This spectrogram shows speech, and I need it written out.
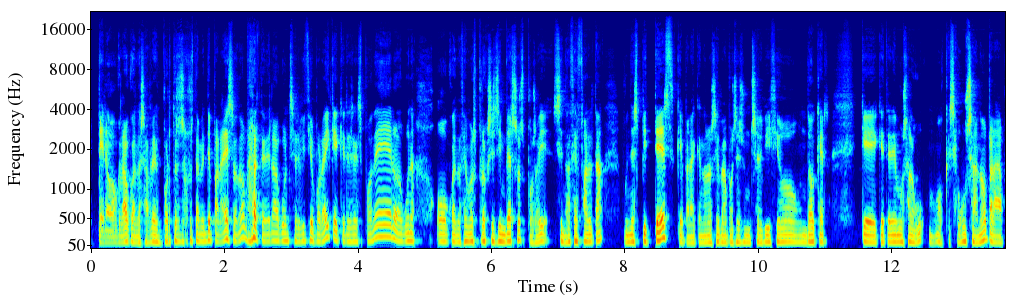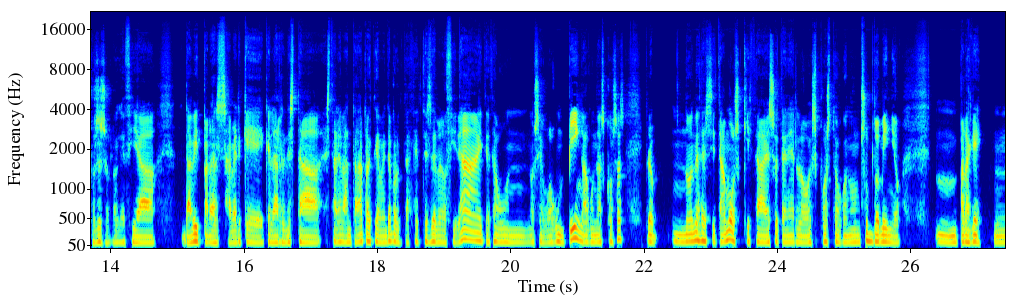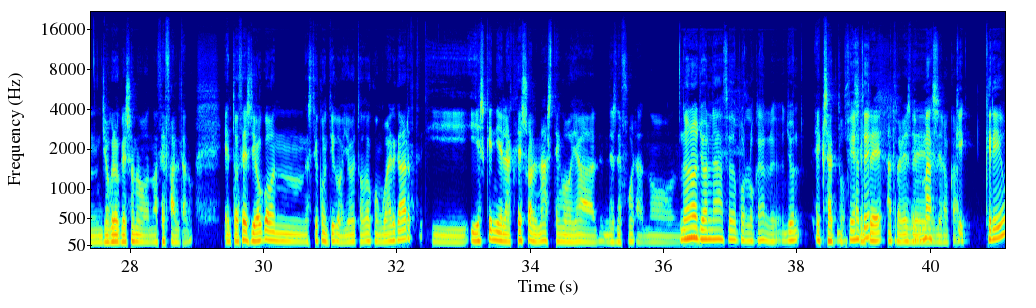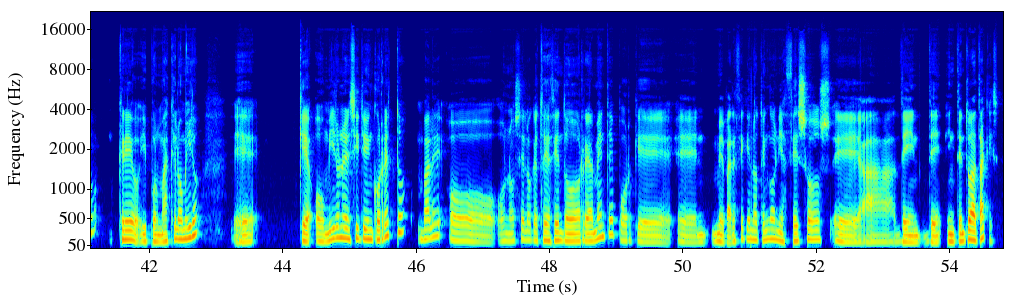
Pero claro, cuando se abren puertos es justamente para eso, ¿no? Para tener algún servicio por ahí que quieres exponer o alguna. O cuando hacemos proxies inversos, pues oye, si no hace falta un speed test, que para que no lo sepa, pues es un servicio, un Docker que, que tenemos algo, o que se usa, ¿no? Para, pues eso, lo que decía David, para saber que, que la red está, está levantada prácticamente porque te hace test de velocidad y te hace algún, no sé, algún ping, algunas cosas, pero no necesitamos quizá eso tenerlo expuesto con un subdominio. Mm, ¿Para qué? Mm, yo creo que eso no, no hace falta, ¿no? Entonces yo con, estoy contigo, yo todo con WireGuard y, y, es que ni el acceso al NAS tengo ya desde fuera. No, no, no yo al NAS accedo por local. Eh, yo, Exacto, fíjate, siempre a través de, más de local. Que creo, creo, y por más que lo miro, eh, que o miro en el sitio incorrecto, ¿vale? O, o, no sé lo que estoy haciendo realmente porque eh, me parece que no tengo ni accesos eh, a, de, de intento de ataques.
